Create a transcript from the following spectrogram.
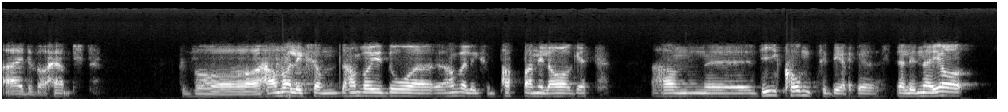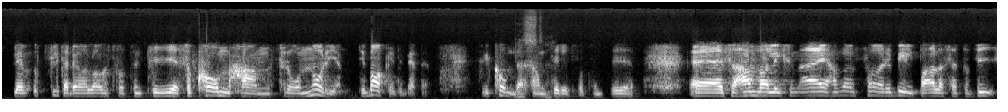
nej det var hemskt. Det var, han var liksom, han var ju då, han var liksom pappan i laget. Han, eh, vi kom till BP, eller när jag blev uppflyttad i A-laget 2010 så kom han från Norge tillbaka till BP. Vi kom där samtidigt 2010. Eh, så han var liksom, nej, han var en förebild på alla sätt och vis.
